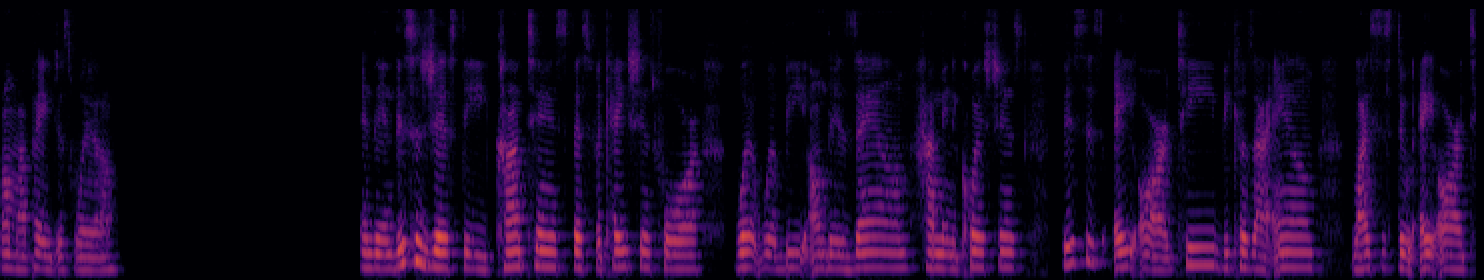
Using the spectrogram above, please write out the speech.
on my page as well. And then this is just the content specifications for what will be on the exam, how many questions. This is ART because I am licensed through ART,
